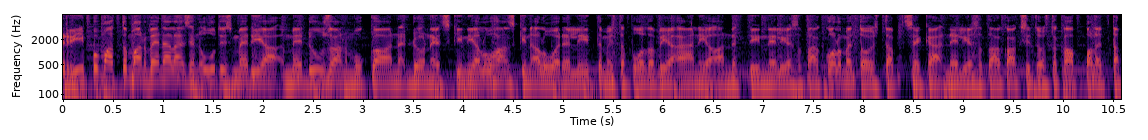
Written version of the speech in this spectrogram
Riippumattoman venäläisen uutismedia Medusan mukaan Donetskin ja Luhanskin alueiden liittämistä puoltavia ääniä annettiin 413 sekä 412 kappaletta.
